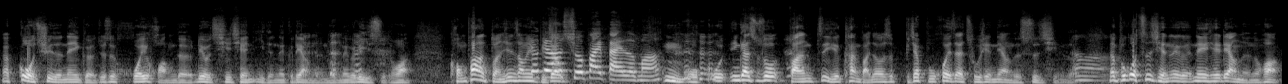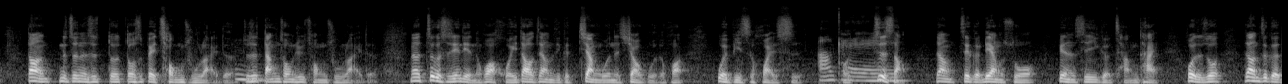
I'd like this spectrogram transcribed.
那过去的那个就是辉煌的六七千亿的那个量能的那个历史的话。恐怕短线上面比较说拜拜了吗？嗯，我我应该是说，反正自己的看法就是比较不会再出现那样的事情了。那不过之前那个那些量能的话，当然那真的是都都是被冲出来的，就是当冲去冲出来的。那这个时间点的话，回到这样子一个降温的效果的话，未必是坏事。OK，至少让这个量缩变成是一个常态。或者说，让这个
